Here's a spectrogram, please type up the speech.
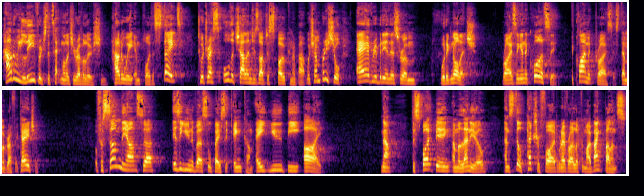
how do we leverage the technology revolution? How do we employ the state to address all the challenges I've just spoken about, which I'm pretty sure everybody in this room would acknowledge? Rising inequality, the climate crisis, demographic aging. Well, for some, the answer is a universal basic income, a UBI. Now, despite being a millennial and still petrified whenever I look at my bank balance,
